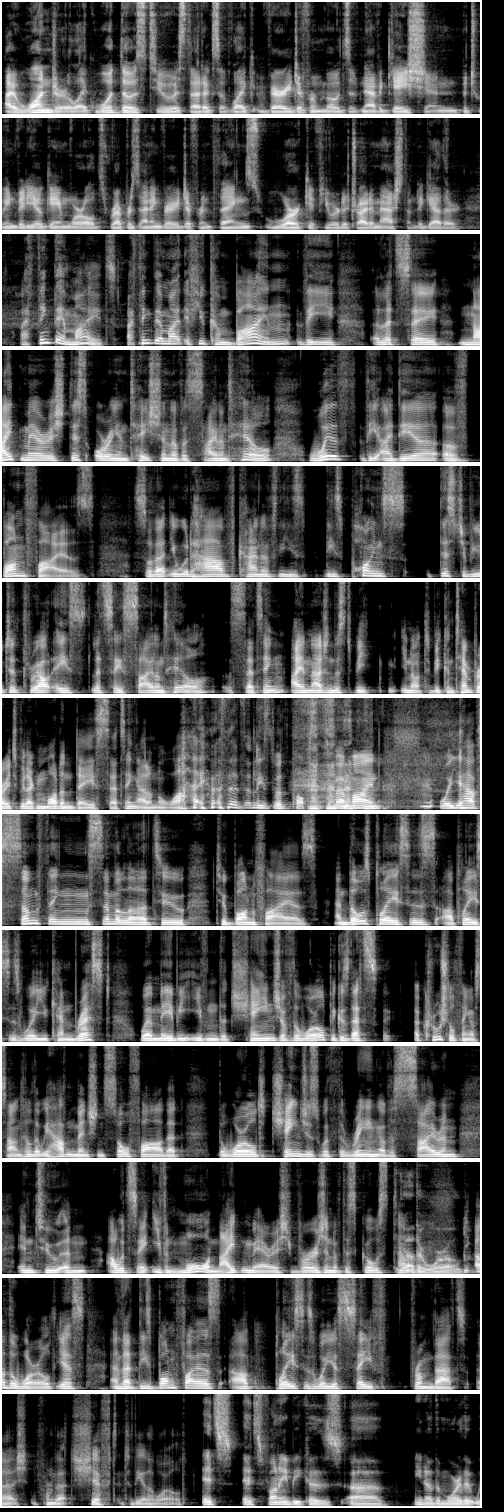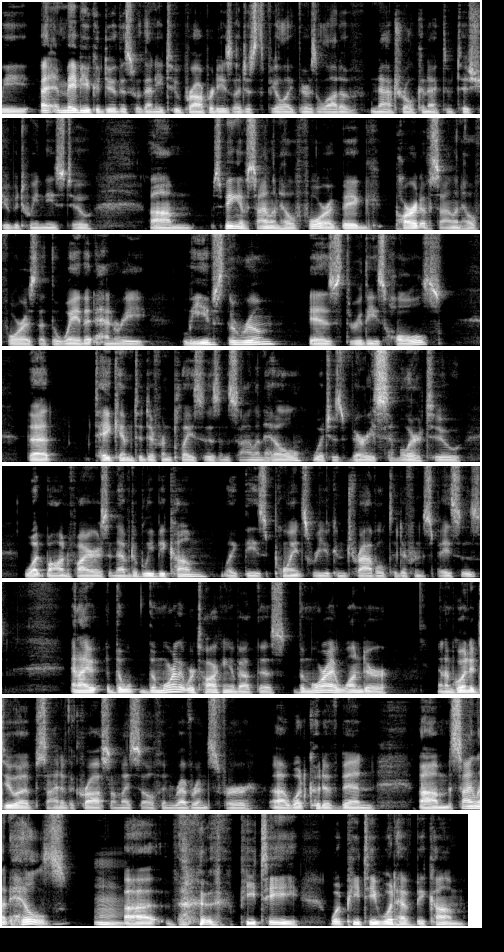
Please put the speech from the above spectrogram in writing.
I wonder, like, would those two aesthetics of like very different modes of navigation between video game worlds representing very different things work if you were to try to mash them together? I think they might. I think they might if you combine the, let's say, nightmarish disorientation of a Silent Hill with the idea of bonfires, so that you would have kind of these these points distributed throughout a let's say Silent Hill setting. I imagine this to be you know to be contemporary, to be like modern day setting. I don't know why. That's at least what pops into my mind, where you have something similar to to bonfires, and those places are places where you can rest, where maybe even the change of the world, because that's a crucial thing of Silent Hill that we haven't mentioned so far that the world changes with the ringing of a siren into an, I would say, even more nightmarish version of this ghost town. The other world. The other world, yes. And that these bonfires are places where you're safe from that uh, sh- from that shift into the other world. It's it's funny because uh, you know the more that we and maybe you could do this with any two properties. I just feel like there's a lot of natural connective tissue between these two. Um, speaking of Silent Hill 4, a big part of Silent Hill 4 is that the way that Henry leaves the room is through these holes that take him to different places in Silent Hill, which is very similar to what bonfires inevitably become, like these points where you can travel to different spaces. And I the the more that we're talking about this, the more I wonder and I'm going to do a sign of the cross on myself in reverence for uh, what could have been. Um, Silent Hills, mm. uh, the PT, what PT would have become.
